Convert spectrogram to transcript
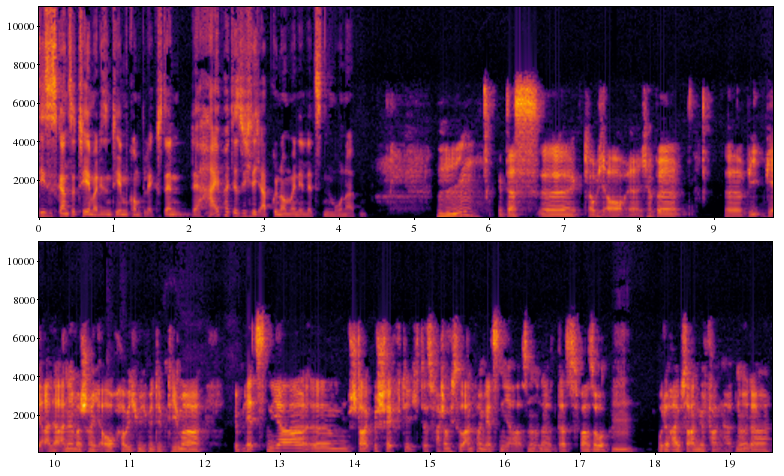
dieses ganze Thema, diesen Themenkomplex? Denn der Hype hat ja sicherlich abgenommen in den letzten Monaten. Mhm, das äh, glaube ich auch. Ja. Ich habe wie, wie alle anderen wahrscheinlich auch, habe ich mich mit dem Thema im letzten Jahr ähm, stark beschäftigt. Das war, glaube ich, so Anfang letzten Jahres. Ne? Das war so, mhm. wo der Hype so angefangen hat. Ne? Da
